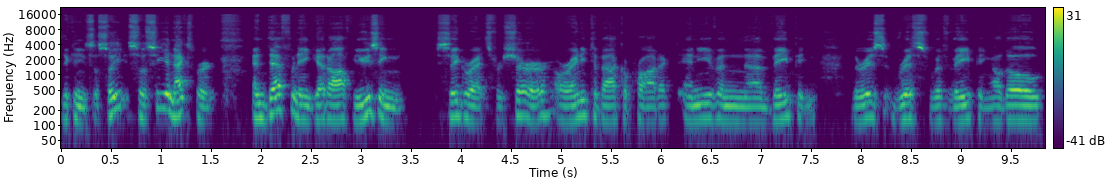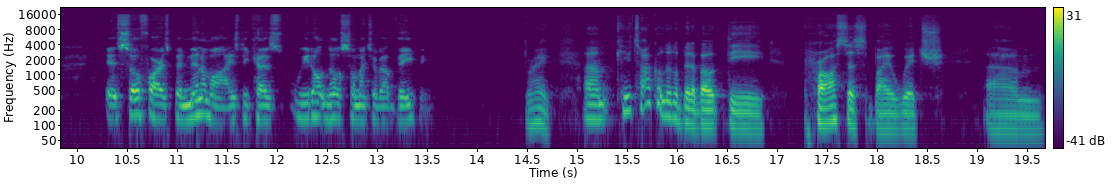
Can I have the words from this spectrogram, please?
nicotine. So, so so see an expert and definitely get off using cigarettes for sure or any tobacco product and even uh, vaping. There is risks with vaping, although it, so far it's been minimized because we don't know so much about vaping. Right. Um, can you talk a little bit about the process by which um,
